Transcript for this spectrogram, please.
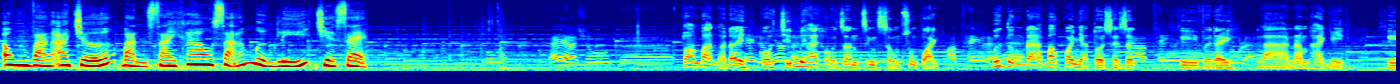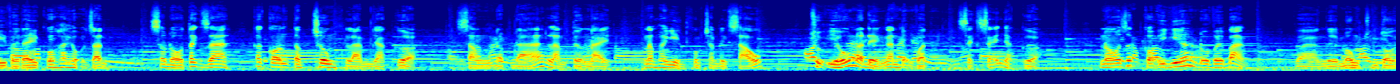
Ông Vàng A Chớ, bản Sai Khao, xã Mường Lý chia sẻ. Toàn bản ở đây có 92 hộ dân sinh sống xung quanh. Bức tường đá bao quanh nhà tôi xây dựng khi về đây là năm 2000, khi về đây có hai hộ dân. Sau đó tách ra, các con tập trung làm nhà cửa, xong đập đá làm tường này năm 2006. Chủ yếu là để ngăn động vật, sạch sẽ nhà cửa. Nó rất có ý nghĩa đối với bản và người Mông chúng tôi.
